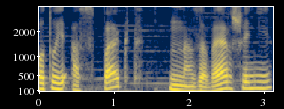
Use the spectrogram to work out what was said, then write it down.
отой аспект на завершенні,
